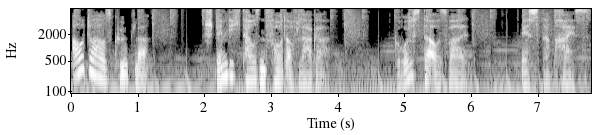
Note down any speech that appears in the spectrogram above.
Autohaus Ködler. Ständig 1000 Ford auf Lager. Größte Auswahl. Bester Preis.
